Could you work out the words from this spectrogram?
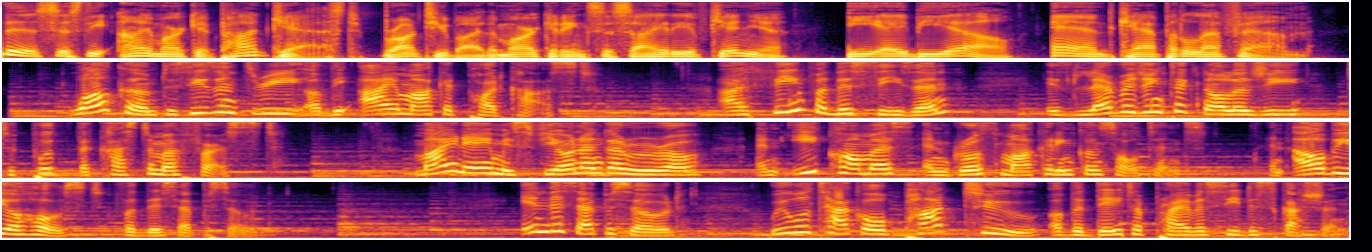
This is the iMarket Podcast, brought to you by the Marketing Society of Kenya, EABL, and Capital FM. Welcome to season three of the iMarket Podcast. Our theme for this season is leveraging technology to put the customer first. My name is Fiona Ngaruro, an e commerce and growth marketing consultant, and I'll be your host for this episode. In this episode, we will tackle part two of the data privacy discussion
